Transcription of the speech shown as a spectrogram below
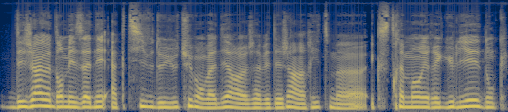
déjà dans mes années actives de YouTube, on va dire, j'avais déjà un rythme euh, extrêmement irrégulier, donc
